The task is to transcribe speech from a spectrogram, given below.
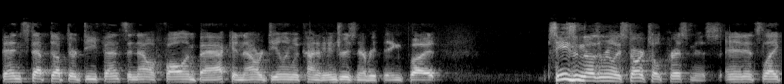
then stepped up their defense and now have fallen back and now are dealing with kind of injuries and everything. But season doesn't really start till Christmas. And it's like,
